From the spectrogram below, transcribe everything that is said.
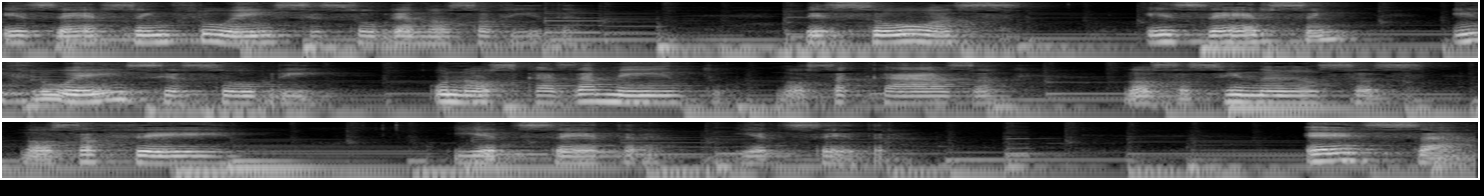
exercem influência sobre a nossa vida. Pessoas exercem influência sobre o nosso casamento, nossa casa, nossas finanças, nossa fé e etc, e etc. Essa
